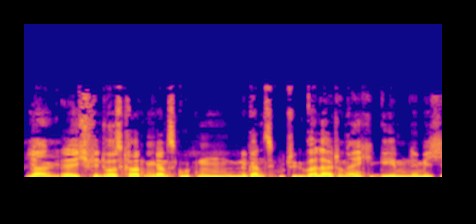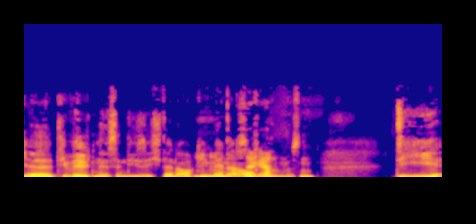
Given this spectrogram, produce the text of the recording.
Ja, äh, ich finde, du hast gerade einen ganz guten, eine ganz gute Überleitung eigentlich gegeben, nämlich äh, die Wildnis, in die sich dann auch die Mhm, Männer aufmachen gern. müssen, die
